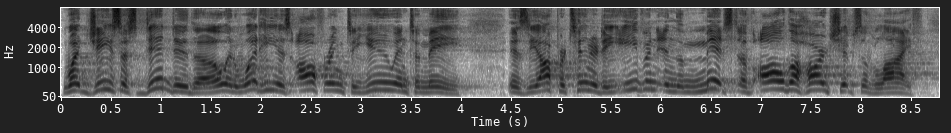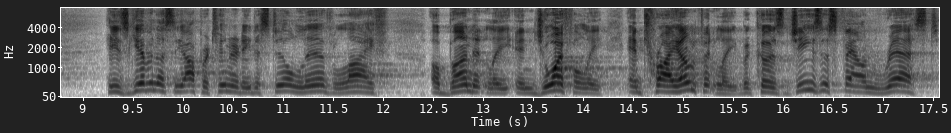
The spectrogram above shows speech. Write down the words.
What Jesus did do, though, and what He is offering to you and to me, is the opportunity, even in the midst of all the hardships of life, He's given us the opportunity to still live life abundantly and joyfully and triumphantly because Jesus found rest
